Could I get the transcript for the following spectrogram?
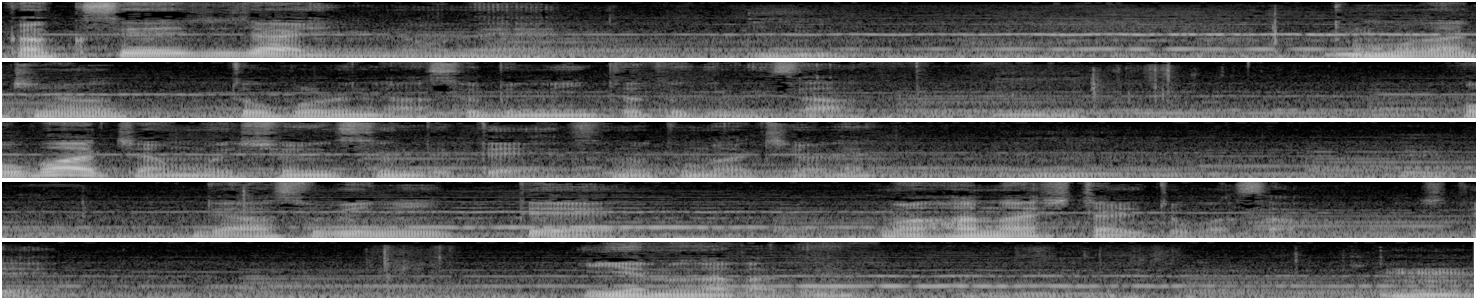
学生時代のね友達のところに遊びに行った時にさおばあちゃんも一緒に住んでてその友達はね。で遊びに行って、まあ、話したりとかさして家の中でね。うん。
